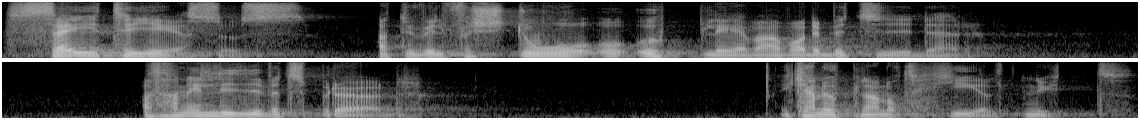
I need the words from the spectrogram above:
säg till Jesus att du vill förstå och uppleva vad det betyder att han är livets bröd. Det kan öppna något helt nytt.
